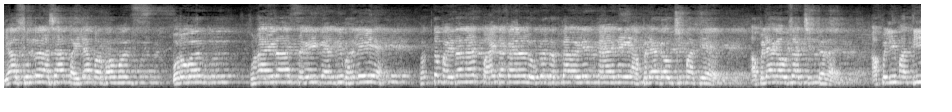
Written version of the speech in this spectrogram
या सुंदर अशा पहिल्या परफॉर्मन्स बरोबर पुन्हा एकदा सगळी गॅलरी भरलेली आहे. फक्त मैदानात पाय टाकायला लोक धक्का लागलेत काय नाही आपल्या गावची माती आहे. आपल्या गावचा चिखल आहे. आपली माती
